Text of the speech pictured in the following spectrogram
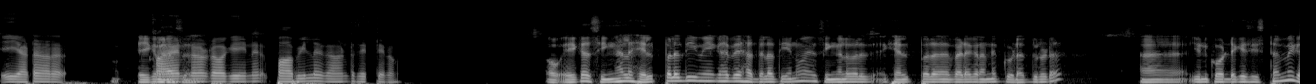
ඒ යට අර ඒක වෙනස්. කයන්නට වගේන පාපිල්ල ගාන්ට සෙට්ටෙනවා ඔව් ඒක සිංහල හෙල්පලදී මේක හැබේ හදලා තියෙනවා. සිංහලවල හෙල්පල වැඩ කරන්න ගොඩක්දුරට යුනිකෝඩ් එක සිිස්ටම් එක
